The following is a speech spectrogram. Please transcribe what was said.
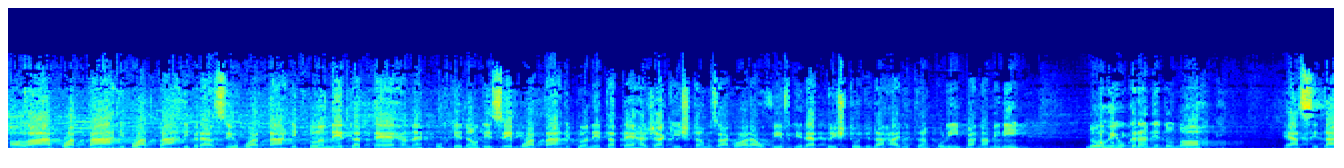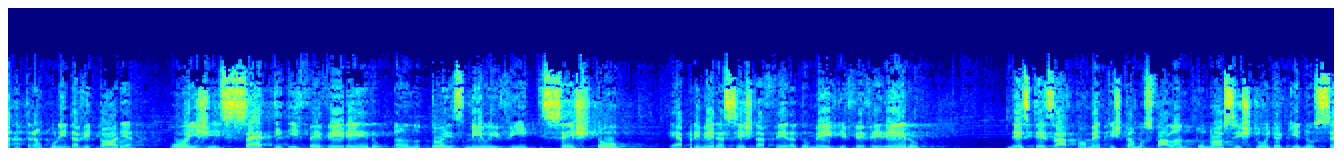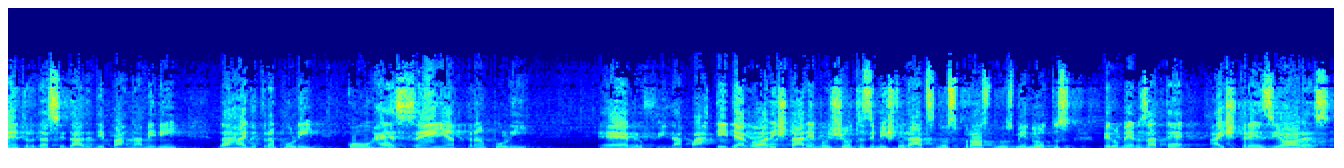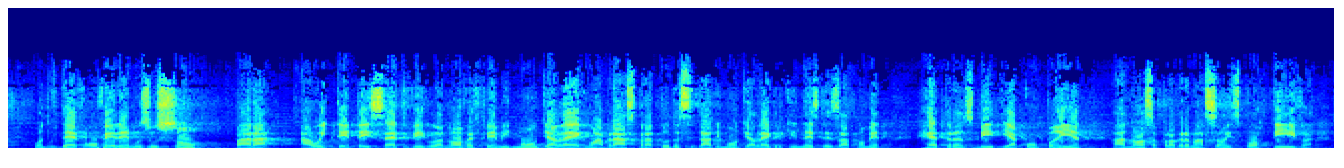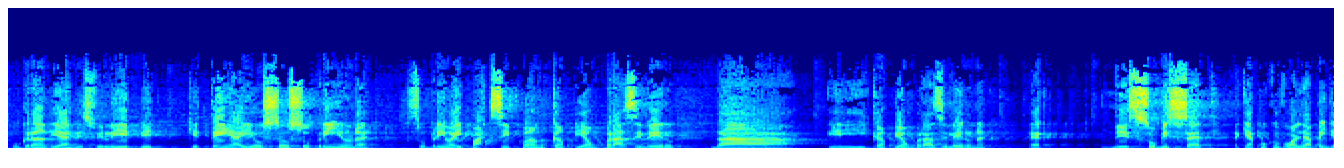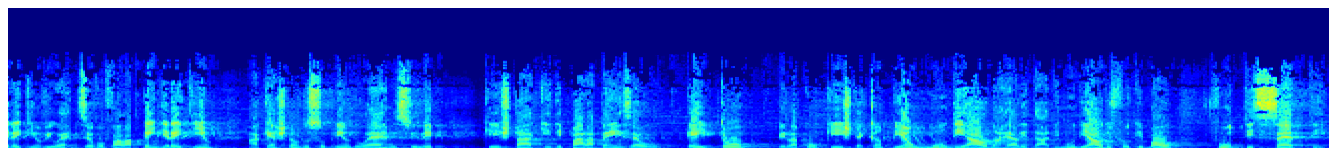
Olá, boa tarde, boa tarde Brasil, boa tarde planeta Terra, né? Por que não dizer boa tarde planeta Terra, já que estamos agora ao vivo direto do estúdio da Rádio Trampolim Parnamirim, no Rio Grande do Norte. É a cidade Trampolim da Vitória. Hoje, 7 de fevereiro, ano 2020, sextou. É a primeira sexta-feira do mês de fevereiro. Neste exato momento estamos falando do nosso estúdio aqui no centro da cidade de Parnamirim, da Rádio Trampolim, com resenha Trampolim. É, meu filho, a partir de agora estaremos juntos e misturados nos próximos minutos, pelo menos até às 13 horas, quando devolveremos o som para a 87,9 FM Monte Alegre. Um abraço para toda a cidade de Monte Alegre que neste exato momento retransmite e acompanha a nossa programação esportiva. O grande Hermes Felipe, que tem aí o seu sobrinho, né? Sobrinho aí participando, campeão brasileiro da. E, e campeão brasileiro, né? É de sub-7. Daqui a pouco eu vou olhar bem direitinho, viu, Hermes? Eu vou falar bem direitinho a questão do sobrinho do Hermes Felipe, que está aqui de parabéns. É o Heitor pela conquista, é campeão mundial na realidade. Mundial de futebol Fute 7,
